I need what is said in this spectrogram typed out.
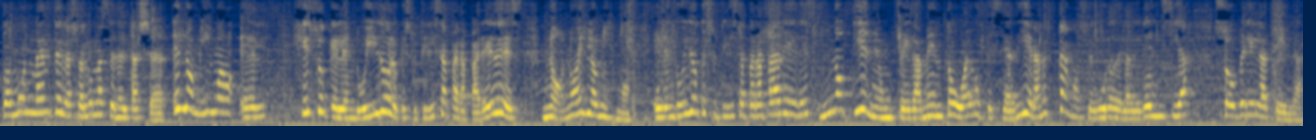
comúnmente las alumnas en el taller. ¿Es lo mismo el gesso que el enduido, lo que se utiliza para paredes? No, no es lo mismo. El enduido que se utiliza para paredes no tiene un pegamento o algo que se adhiera, no estamos seguros de la adherencia sobre la tela.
